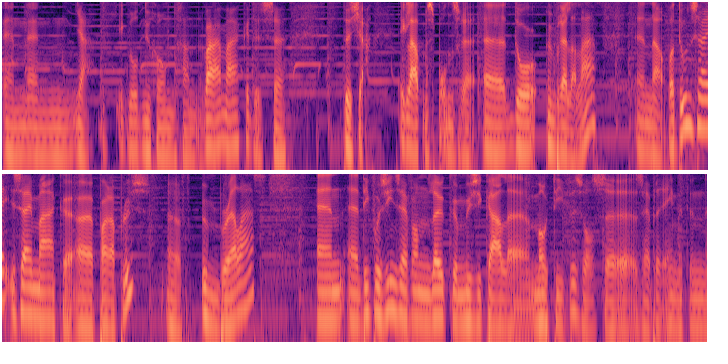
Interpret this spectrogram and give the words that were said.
En, en ja, ik, ik, wil het nu gewoon gaan waarmaken. Dus, uh, dus ja, ik laat me sponsoren uh, door Umbrella La. En nou, wat doen zij? Zij maken paraplu's, of umbrella's. En die voorzien zij van leuke muzikale motieven. Zoals ze hebben er een met een,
